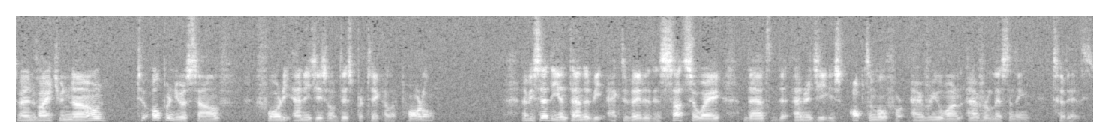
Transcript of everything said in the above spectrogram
so I invite you now to open yourself for the energies of this particular portal. And we set the intent that we activate it in such a way that the energy is optimal for everyone ever listening to this.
